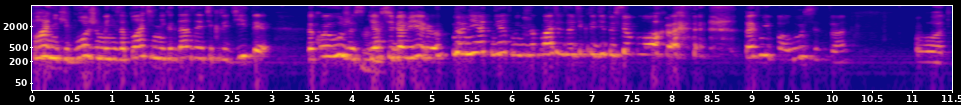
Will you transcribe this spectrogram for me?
паники, боже, мы не заплатим никогда за эти кредиты, какой ужас, я в тебя верю. Но нет, нет, мы не заплатим за эти кредиты, все плохо. так не получится. Вот.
